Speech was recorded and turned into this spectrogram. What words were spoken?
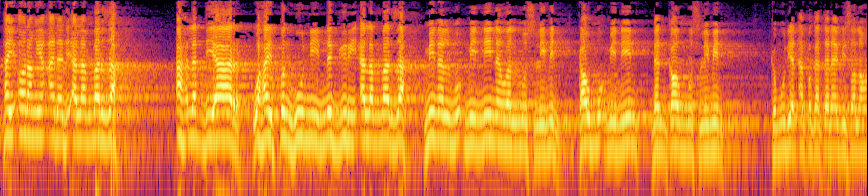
Hai orang yang ada di alam barzah. Ahlad diyar Wahai penghuni negeri alam barzah Minal mu'minina wal muslimin Kaum mu'minin dan kaum muslimin. Kemudian apa kata Nabi SAW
